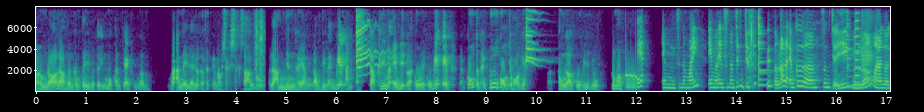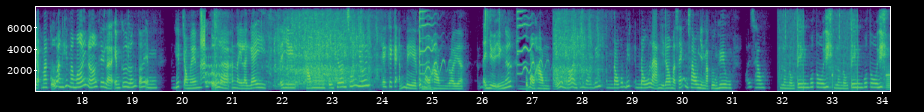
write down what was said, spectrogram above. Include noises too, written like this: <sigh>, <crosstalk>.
và hôm đó là bên công ty mới tuyển một anh chàng thu ngân. Mà anh này lại rất là thích cái màu sắc sặc sỡ. Thế là anh nhìn thấy ảnh đầu tiên là em ghét ảnh. Là khi mà em biết là cô này cô ghét em và em cố tình em cua cổ cho bỏ ghét. Mà không ngờ cô cái dính luôn đúng không? Em sinh năm mấy? Em là em sinh năm 99 Thế từ đó là em cứ uh, xưng chị mình lớn mà rồi gặp ma cũ ăn hiếp ma mới nữa. Thế là em cứ lớn tới em ăn hiếp chồng em. Cứ tưởng là anh này là gay. Tại vì hồng từ trên xuống dưới cái cái cái ảnh bìa cũng màu hồng rồi à ảnh đại diện á cũng màu hồng. Ủa hôm đó em cũng đâu biết em đâu có biết em đâu có làm gì đâu mà sáng hôm sau nhìn mặt buồn hiu nói sao? Lần đầu tiên của tôi lần đầu tiên của tôi. Ồ.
